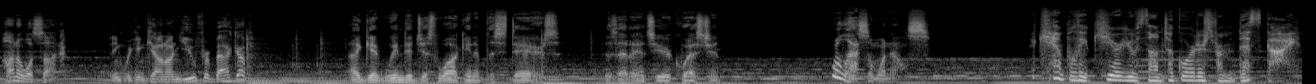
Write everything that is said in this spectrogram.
Hanawa-san, think we can count on you for backup? I get winded just walking up the stairs. Does that answer your question? We'll ask someone else. I can't believe Kiryu-san took orders from this guy.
